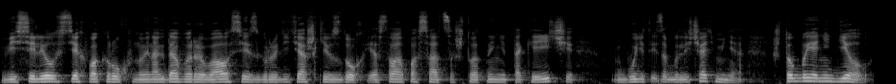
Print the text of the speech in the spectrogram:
Веселил всех вокруг, но иногда вырывался из груди тяжкий вздох. Я стал опасаться, что отныне Такеичи будет изобличать меня, что бы я ни делал,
